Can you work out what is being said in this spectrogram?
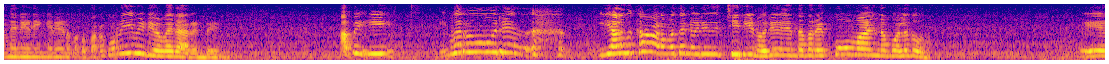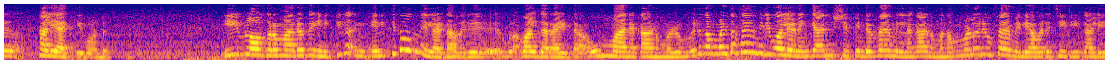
അങ്ങനെയാണ് ഇങ്ങനെയാണെന്നൊക്കെ പറഞ്ഞ് കുറേ വീഡിയോ വരാറുണ്ടായിരുന്നു. അപ്പം ഈ വെറും ഒരു ഇയാളത് കാണുമ്പോൾ തന്നെ ഒരു ചിരിയാണ് ഒരു എന്താ പറയുക കോമാളിനെ പോലെ തോന്നും. കളിയാക്കിക്കൊണ്ട്. ഈ വ്ളോഗർമാരൊക്കെ എനിക്ക് എനിക്ക് തോന്നുന്നില്ല കേട്ടോ അവർ വൾഗറായിട്ട് ഉമ്മാനെ കാണുമ്പോഴും ഒരു നമ്മളുടെ ഫാമിലി പോലെയാണ്. എനിക്ക് അനുഷിഫിന്റെ ഫാമിലിനെ കാണുമ്പോൾ നമ്മളൊരു ഫാമിലി അവരെ ചിരി കളി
